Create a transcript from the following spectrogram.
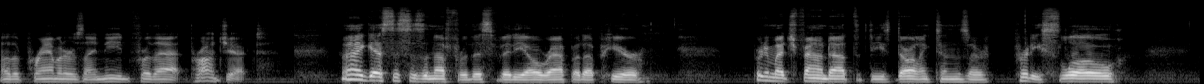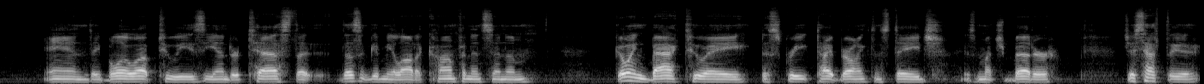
other parameters I need for that project. I guess this is enough for this video. I'll wrap it up here. Pretty much found out that these Darlingtons are pretty slow and they blow up too easy under test. That doesn't give me a lot of confidence in them. Going back to a discrete type Darlington stage is much better. Just have to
